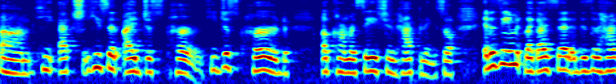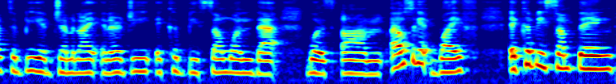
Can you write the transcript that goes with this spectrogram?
um, he actually he said I just heard. He just heard a conversation happening. So it doesn't even like I said, it doesn't have to be a Gemini energy. It could be someone that was. Um, I also get wife. It could be something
